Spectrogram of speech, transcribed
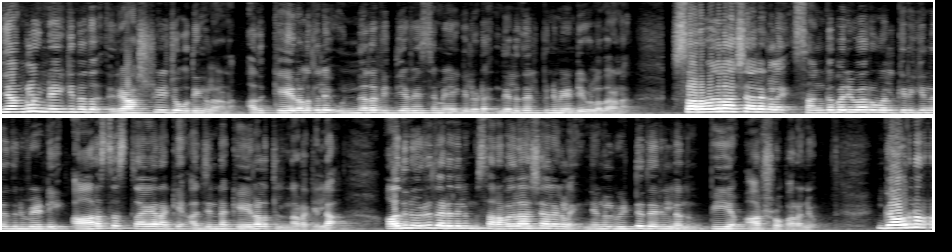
ഞങ്ങൾ ഉന്നയിക്കുന്നത് രാഷ്ട്രീയ ചോദ്യങ്ങളാണ്. അത് കേരളത്തിലെ ഉന്നത വിദ്യാഭ്യാസ മേഖലയുടെ നിലനിൽപ്പിന് വേണ്ടിയുള്ളതാണ്. സർവകലാശാലകളെ സംഘപരിവാർ വൽക്കരിക്കുന്നതിന് വേണ്ടി ആർ എസ് എസ് തയ്യാറാക്കിയ അജണ്ട കേരളത്തിൽ നടക്കില്ല. അതിനൊരു തരത്തിലും സർവകലാശാലകളെ ഞങ്ങൾ വിട്ടുതരില്ലെന്നും പി എം ആർഷോ പറഞ്ഞു. ഗവർണർ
